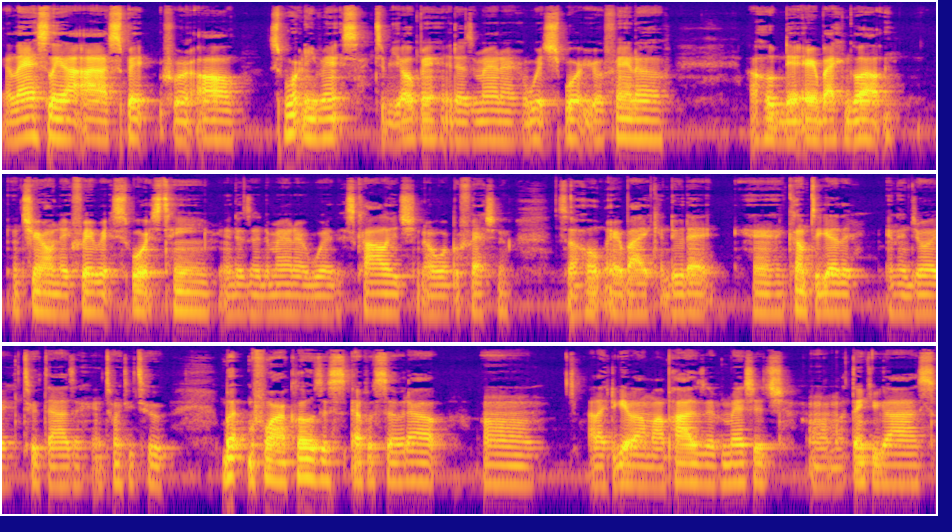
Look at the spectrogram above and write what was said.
And lastly, I, I expect for all sporting events to be open. It doesn't matter which sport you're a fan of. I hope that everybody can go out and cheer on their favorite sports team. It doesn't matter whether it's college or professional. So I hope everybody can do that and come together and enjoy 2022. But before I close this episode out, um, I like to give out my positive message. Um, I thank you guys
